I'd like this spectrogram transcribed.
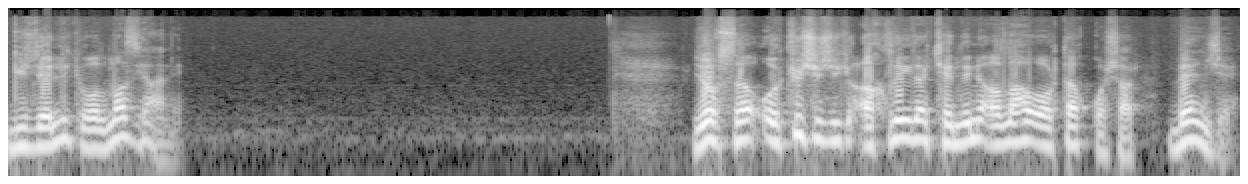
güzellik olmaz yani. Yoksa o küçücük aklıyla kendini Allah'a ortak koşar. Bence,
